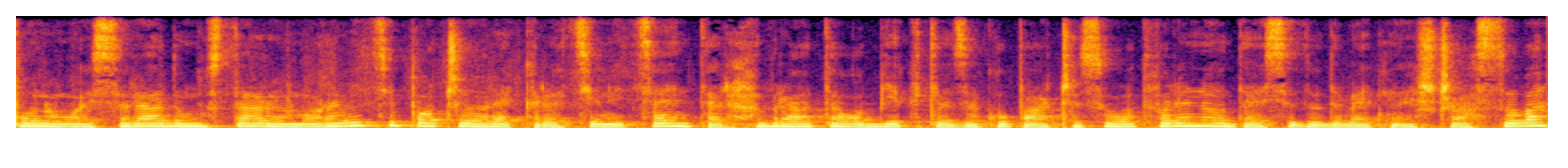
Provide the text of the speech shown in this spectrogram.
Ponovo je sa radom u Staroj Moravici počeo rekreacijani centar. Vrata objekta za kupače su otvorena od 10 do 19 časova.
